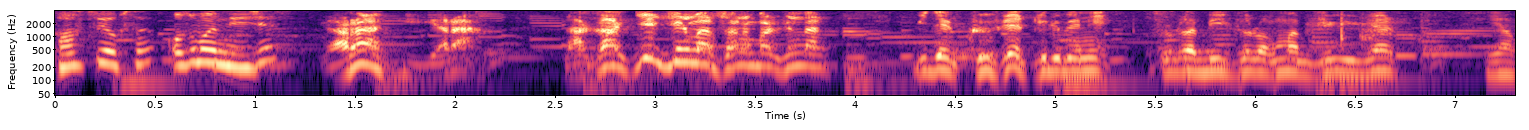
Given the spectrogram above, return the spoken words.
Pasta yoksa o zaman ne yiyeceğiz? Yarak yarak. La kalk git şimdi masanın başından. Bir de küfrettiri beni. Şurada bir iki lokma bir şey yiyeceğiz. Ya-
